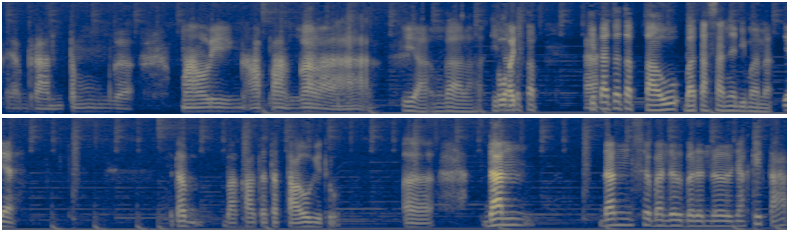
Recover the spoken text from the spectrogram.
kayak berantem nggak maling apa enggak lah Iya, enggak lah. Kita Oh, tetap ah. kita tetap tahu batasannya di mana. kita bakal tetap tahu gitu Eh, dan dan sebandel-bandelnya kita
